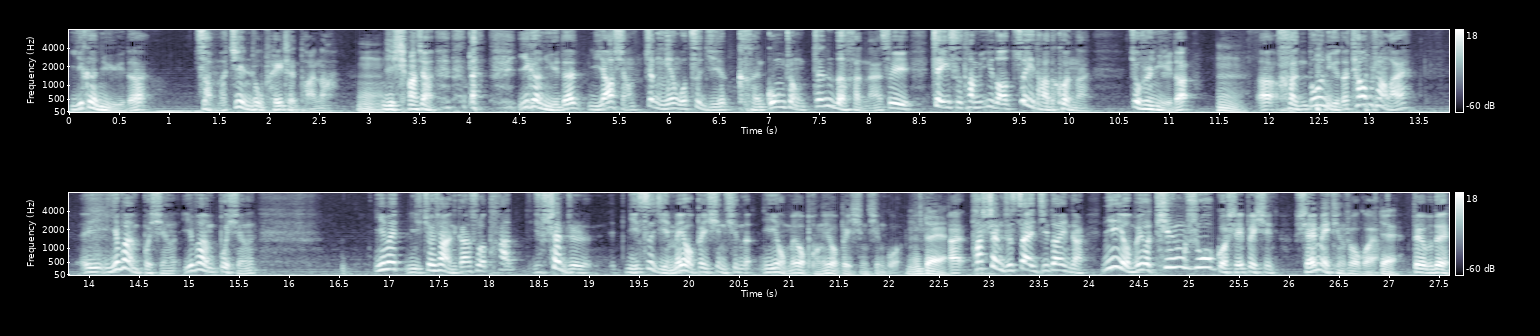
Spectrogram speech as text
一个女的怎么进入陪审团呢？嗯，你想想，一个女的你要想证明我自己很公正，真的很难。所以这一次他们遇到最大的困难就是女的。嗯，呃，很多女的挑不上来。呃，一问不行，一问不行，因为你就像你刚才说，他甚至你自己没有被性侵的，你有没有朋友被性侵过？嗯，对。哎，他甚至再极端一点，你有没有听说过谁被性？谁没听说过呀？对，对不对？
